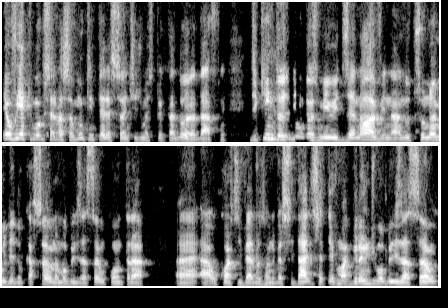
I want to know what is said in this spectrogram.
Eu vi aqui uma observação muito interessante de uma espectadora, Daphne, de que em, do, em 2019, na, no tsunami da educação, na mobilização contra o corte de verbas na universidade, você teve uma grande mobilização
